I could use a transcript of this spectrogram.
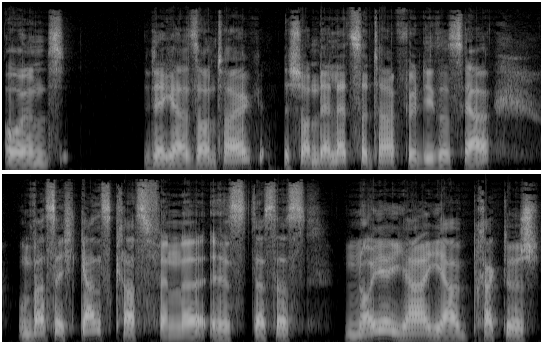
Und Digga, Sonntag ist schon der letzte Tag für dieses Jahr. Und was ich ganz krass finde, ist, dass das neue Jahr ja praktisch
